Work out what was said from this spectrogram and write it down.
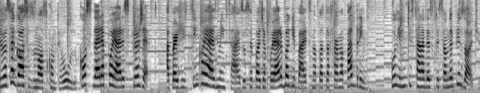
Se você gosta do nosso conteúdo, considere apoiar esse projeto. A partir de R$ 5,00 mensais, você pode apoiar o Bug Bites na plataforma Padrim. O link está na descrição do episódio.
